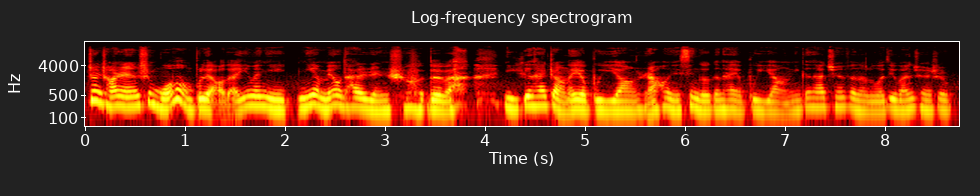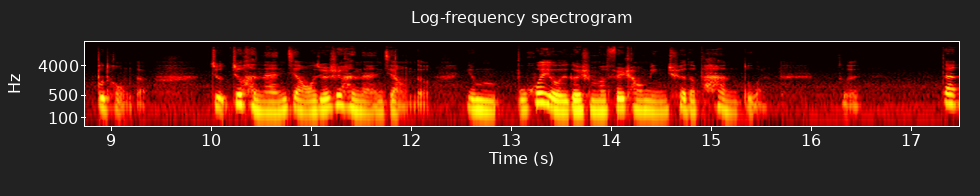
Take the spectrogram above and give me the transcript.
正常人是模仿不了的，因为你你也没有他的人设，对吧？你跟他长得也不一样，然后你性格跟他也不一样，你跟他圈粉的逻辑完全是不同的，就就很难讲。我觉得是很难讲的，也不会有一个什么非常明确的判断。对，但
